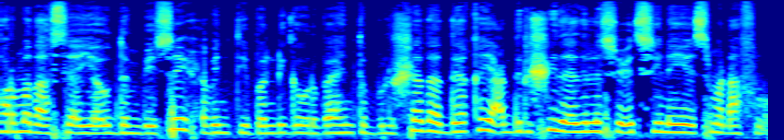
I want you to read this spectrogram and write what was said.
qormadaasi ayaa u dambeysay xubintii bandhiga warbaahinta bulshada deeqay cabdirashiid aadinla socodsiinaya isma dhaafno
